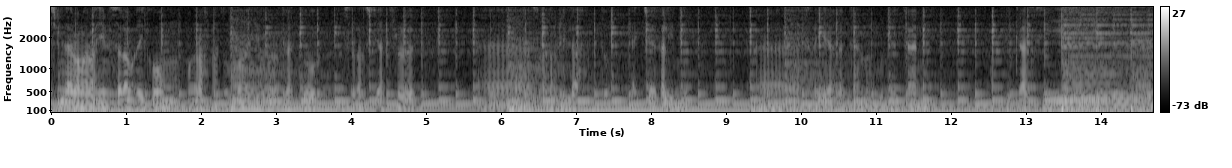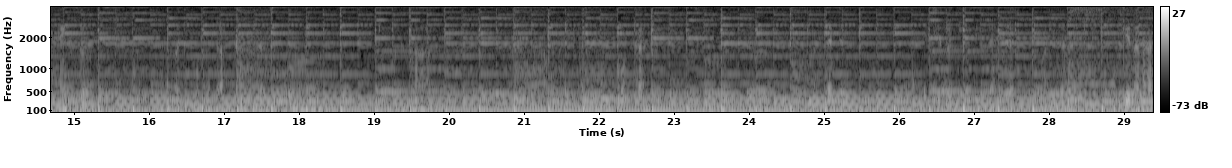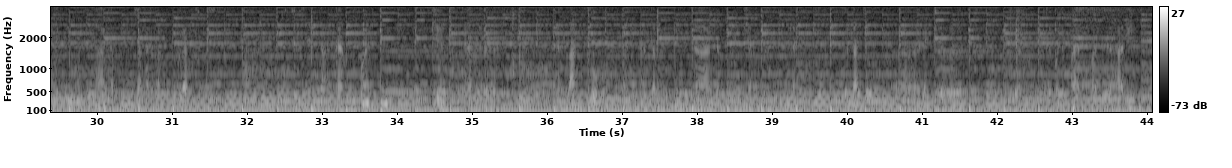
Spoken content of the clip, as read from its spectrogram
Bismillahirrahmanirrahim. Assalamualaikum warahmatullahi wabarakatuh. Salam sejahtera. Uh, So Alhamdulillah Untuk lecture kali ini uh, Saya akan menggunakan Aplikasi uh, Anchor langsung bagi anda mendengar dan membincang dalam kumpulan. So, tajuk uh, lecture yang kita pada, pada hari ini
